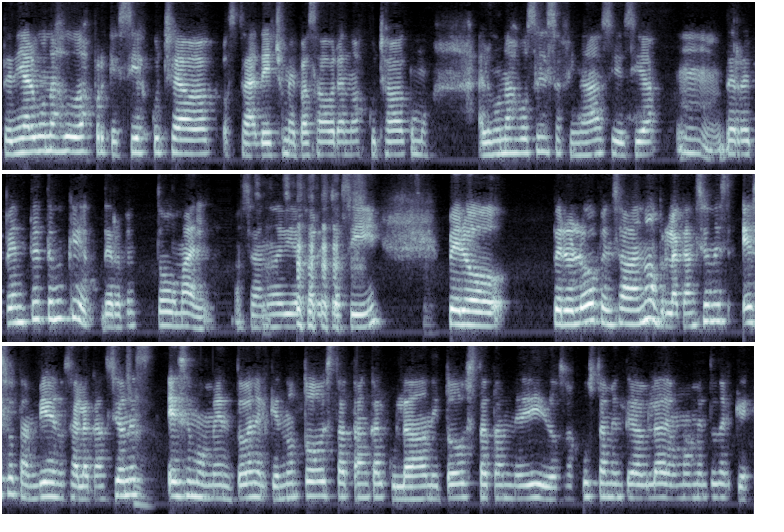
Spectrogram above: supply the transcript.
tenía algunas dudas porque sí escuchaba, o sea, de hecho me pasa ahora, ¿no? Escuchaba como algunas voces desafinadas y decía, "Mm, de repente tengo que, de repente todo mal, o sea, no debía dejar esto así, pero, pero luego pensaba, no, pero la canción es eso también, o sea, la canción Sí. es ese momento en el que no todo está tan calculado ni todo está tan medido, o sea, justamente habla de un momento en el que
